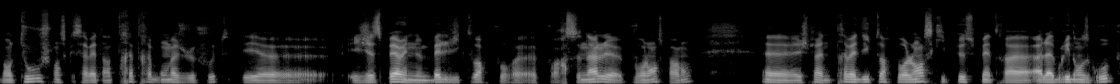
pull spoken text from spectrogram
dans tout, je pense que ça va être un très très bon match de foot. Et, et j'espère une belle victoire pour, pour Arsenal, pour Lens, pardon. J'espère une très belle victoire pour Lens qui peut se mettre à, l'abri dans ce groupe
